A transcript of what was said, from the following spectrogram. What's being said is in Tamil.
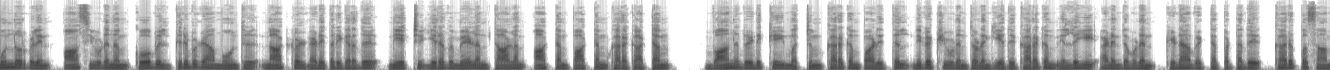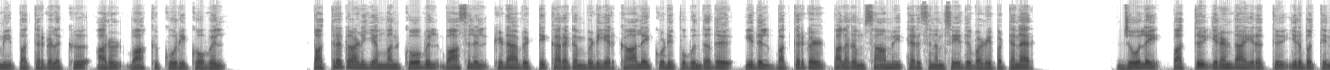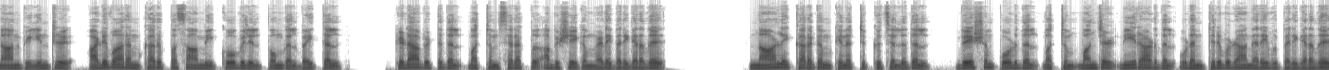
முன்னோர்களின் ஆசியுடனும் கோவில் திருவிழா மூன்று நாட்கள் நடைபெறுகிறது. நேற்று இரவு மேளம் தாளம் ஆட்டம் பாட்டம் கரகாட்டம் வான வேடிக்கை மற்றும் கரகம் பாலித்தல் நிகழ்ச்சியுடன் தொடங்கியது. கரகம் எல்லையை அடைந்தவுடன் கிடா வெட்டப்பட்டது. கருப்பசாமி பக்தர்களுக்கு அருள் வாக்கு கூறி கோவில் பத்ரகாளியம்மன் கோவில் வாசலில் கிடா வெட்டி கரகம் விடியற் காலை குடி புகுந்தது. இதில் பக்தர்கள் பலரும் சாமி தரிசனம் செய்து வழிபட்டனர். ஜூலை பத்து இரண்டாயிரத்து இருபத்தி நான்கு இன்று அடிவாரம் கருப்பசாமி கோவிலில் பொங்கல் வைத்தல் கிடா வெட்டுதல் மற்றும் சிறப்பு அபிஷேகம் நடைபெறுகிறது. நாளை கரகம் கிணற்றுக்கு செல்லுதல் வேஷம் போடுதல் மற்றும் மஞ்சள் நீராடுதல் உடன் திருவிழா நிறைவு பெறுகிறது.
